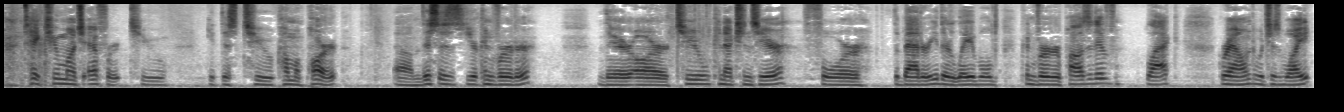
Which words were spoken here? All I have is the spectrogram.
take too much effort to get this to come apart. Um, this is your converter. There are two connections here for the battery. They're labeled converter positive, black, ground, which is white.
